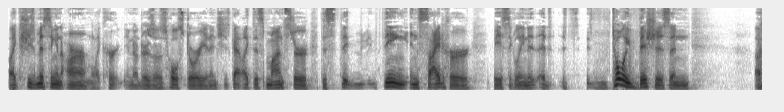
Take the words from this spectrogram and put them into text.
like she's missing an arm like her you know there's this whole story and then she's got like this monster this th- thing inside her basically and it, it, it's totally vicious and uh,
